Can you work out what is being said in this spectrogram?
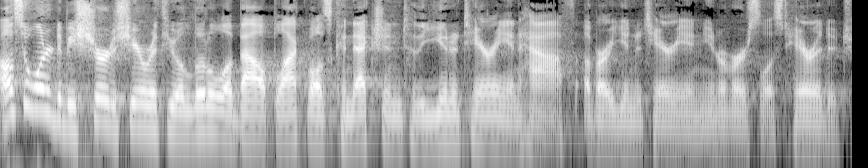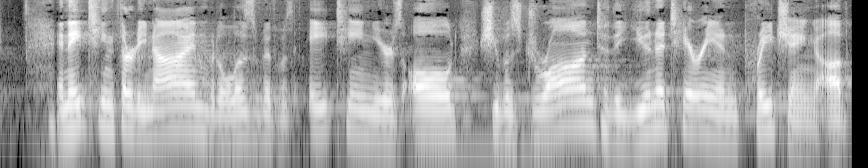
I also wanted to be sure to share with you a little about Blackwell's connection to the Unitarian half of our Unitarian Universalist heritage. In 1839, when Elizabeth was 18 years old, she was drawn to the Unitarian preaching of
